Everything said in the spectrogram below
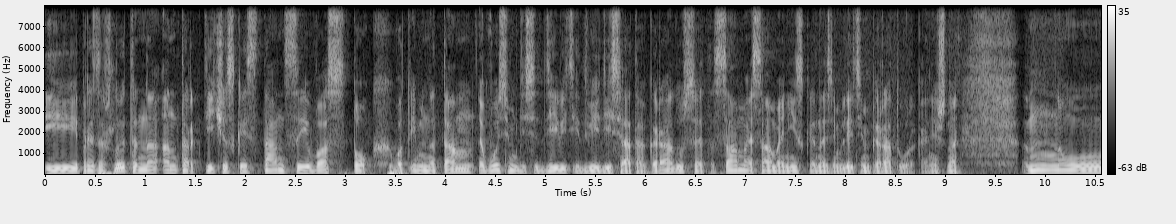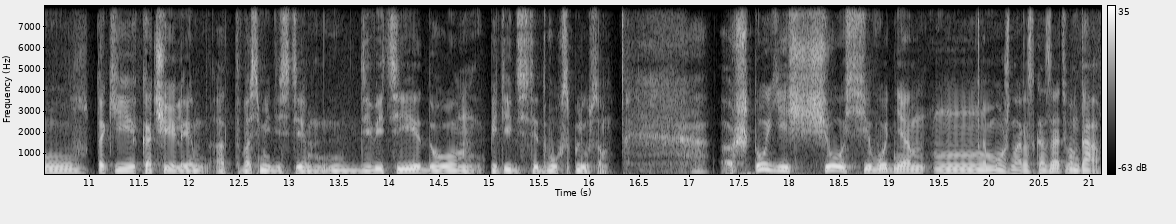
И произошло это на антарктической станции «Восток». Вот именно там 89,2 градуса. Это самая самая-самая низкая на Земле температура. Конечно, ну, такие качели от 89 до 52 с плюсом. Что еще сегодня можно рассказать вам? Да,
